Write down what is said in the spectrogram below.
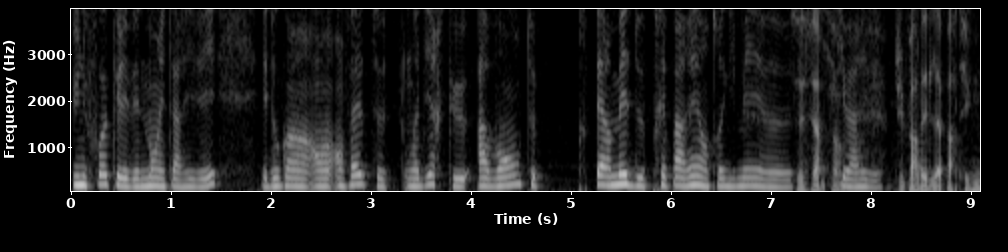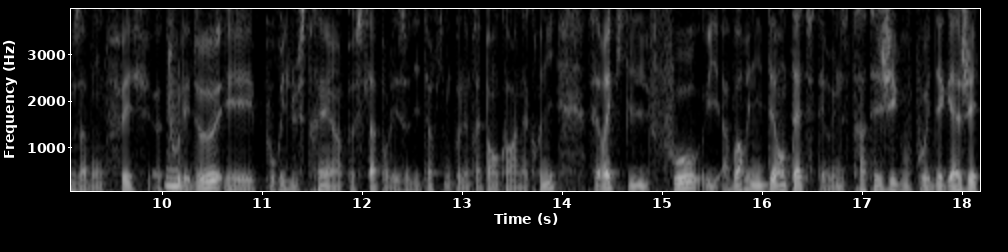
une fois que l'événement est arrivé. Et donc, en, fait, on va dire que avant te permet de préparer entre guillemets euh, C'est ce, qui va arriver. Tu parlais de la partie que nous avons fait euh, tous Mhm. les deux, et pour illustrer un peu cela pour les auditeurs qui ne connaîtraient pas encore Anachronie, c'est vrai qu'il faut y avoir une idée en tête, c'est-à-dire une stratégie que vous pouvez dégager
